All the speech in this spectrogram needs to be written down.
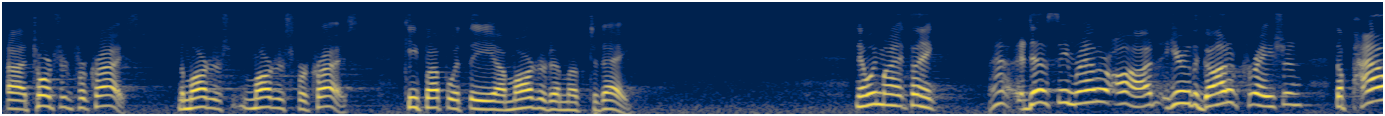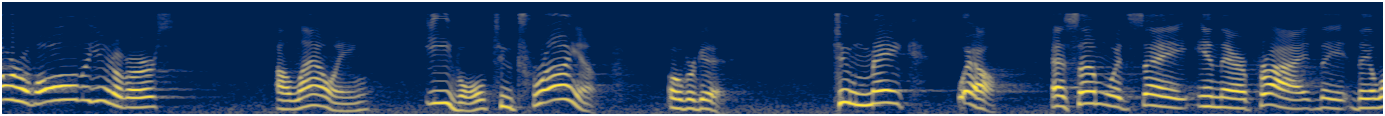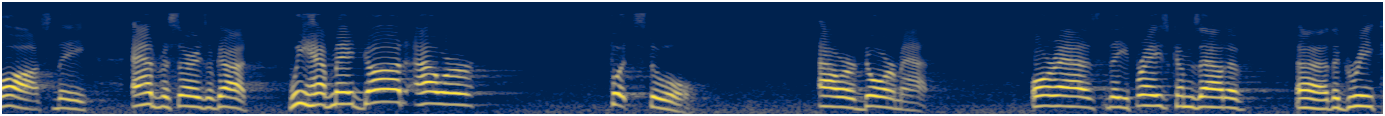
uh, tortured for Christ, the martyrs, martyrs for Christ. Keep up with the uh, martyrdom of today. Now we might think, it does seem rather odd. Here, the God of creation, the power of all the universe, allowing evil to triumph over good. To make, well, as some would say in their pride, the, the lost, the adversaries of God, we have made God our footstool, our doormat. Or as the phrase comes out of uh, the Greek,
